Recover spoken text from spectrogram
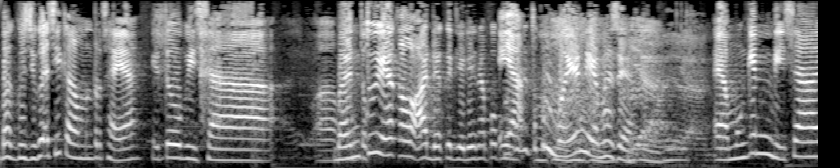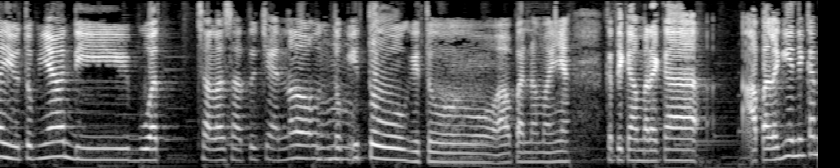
bagus juga sih kalau menurut saya itu bisa eh, bantu untuk- ya kalau ada kejadian apa pun itu kan lumayan ya Mas ya. Iya, iya. ya mungkin bisa YouTube-nya dibuat salah satu channel untuk itu gitu. Apa namanya ketika mereka apalagi ini kan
